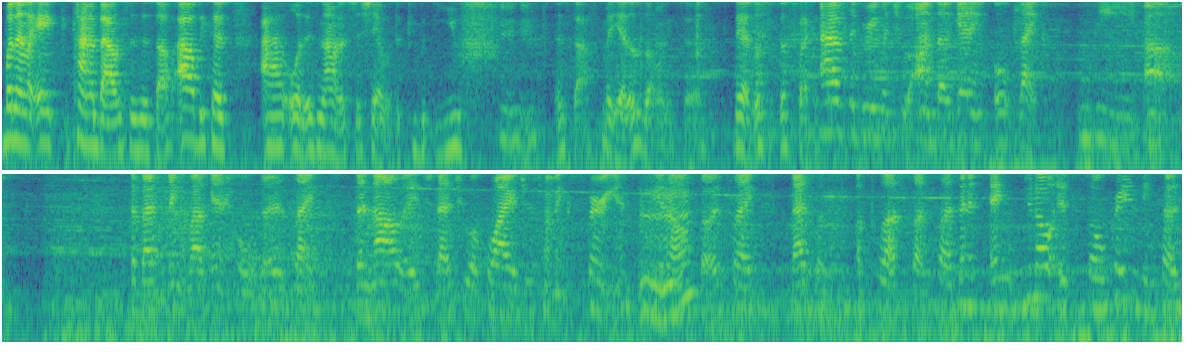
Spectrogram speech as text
but then like it kind of balances itself out because i have all this knowledge to share with the with the youth Mhm. and stuff but yeah those are the only two yeah those that's what i can I have to agree with you on the getting old. Like the um, the best thing about getting older is like the knowledge that you acquire just from experience. You know, so it's like that's a, a plus, plus, plus, and it's and you know it's so crazy because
